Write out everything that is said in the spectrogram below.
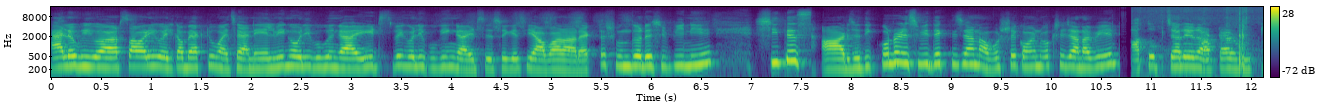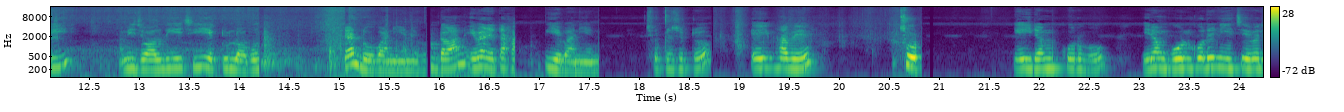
হ্যালো ভিউয়ার্স আবারই welcome back to my channel Bengali cooking guides Bengali cooking guides এসে গেছি আবার আর একটা সুন্দর রেসিপি নিয়ে। শীতের আর যদি কোনো রেসিপি দেখতে চান, অবশ্যই কমেন্ট বক্সে জানাবেন। আতপ চালের আটার রুটি, আমি জল দিয়েছি, একটু লবণ এটা ডো বানিয়ে নেব। ডান এবার এটা দিয়ে বানিয়ে নেব। ছোট ছোট। এইভাবে ছোট এইরম করব। এরম গোল করে নিয়েছি এবার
